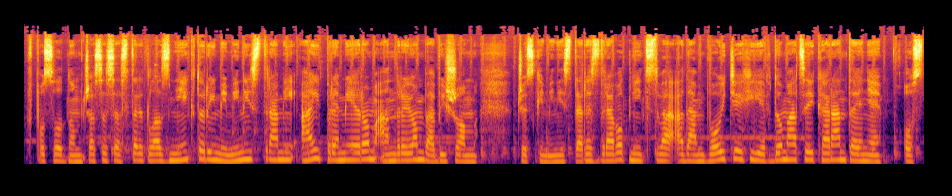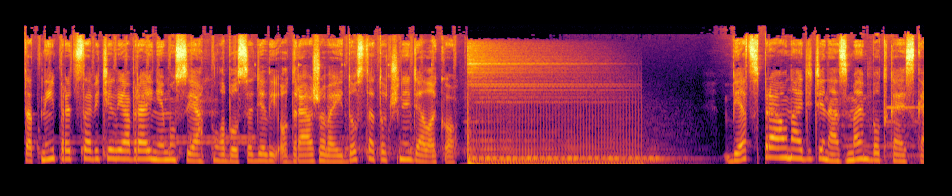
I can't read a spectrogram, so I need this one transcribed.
V poslednom čase sa stretla s niektorými ministrami aj premiérom Andrejom Babišom. Český minister zdravotníctva Adam Vojtech je v domácej karanténe. Ostatní predstavitelia vraj nemusia, lebo sedeli od Rážovej dostatočne ďaleko. Viac správ nájdete na zme.sk.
